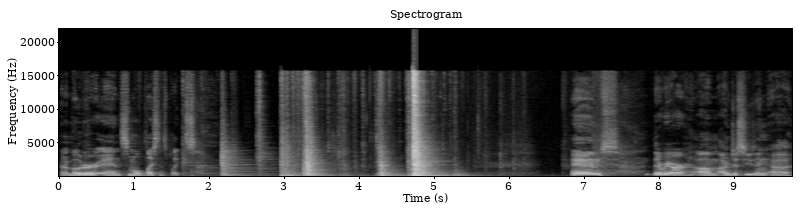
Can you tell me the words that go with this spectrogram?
and a motor and some old license plates. And there we are. Um, I'm just using a,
